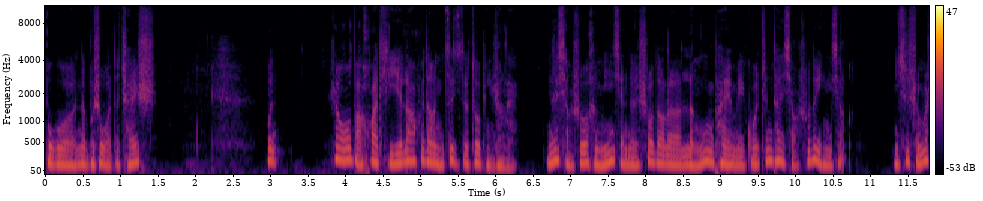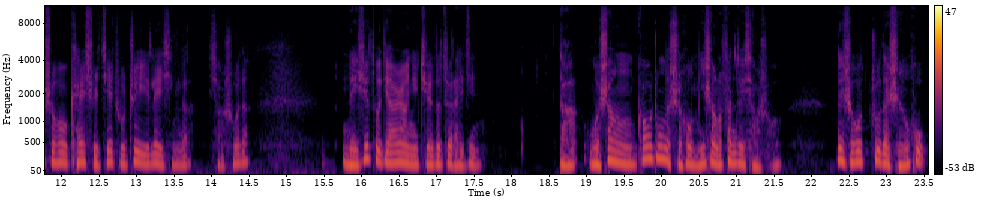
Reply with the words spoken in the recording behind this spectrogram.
不过那不是我的差事。问：让我把话题拉回到你自己的作品上来。你的小说很明显的受到了冷硬派美国侦探小说的影响。你是什么时候开始接触这一类型的小说的？哪些作家让你觉得最来劲？答：我上高中的时候迷上了犯罪小说。那时候住在神户，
